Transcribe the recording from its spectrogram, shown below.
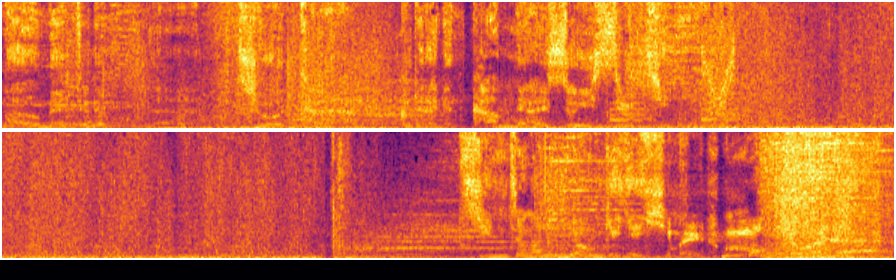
마음에 드는구나. 좋다. 그대라면 감내할 수 있을지니. 진정한 영계의 힘을 목도하라.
